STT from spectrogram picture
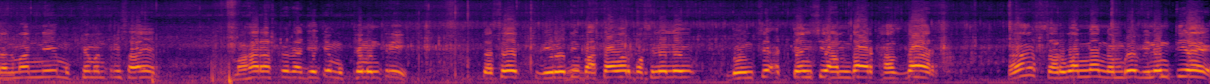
सन्माननीय मुख्यमंत्री साहेब महाराष्ट्र राज्याचे मुख्यमंत्री तसेच विरोधी बाकावर बसलेले दोनशे अठ्ठ्याऐंशी आमदार खासदार हां सर्वांना नम्र विनंती आहे.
